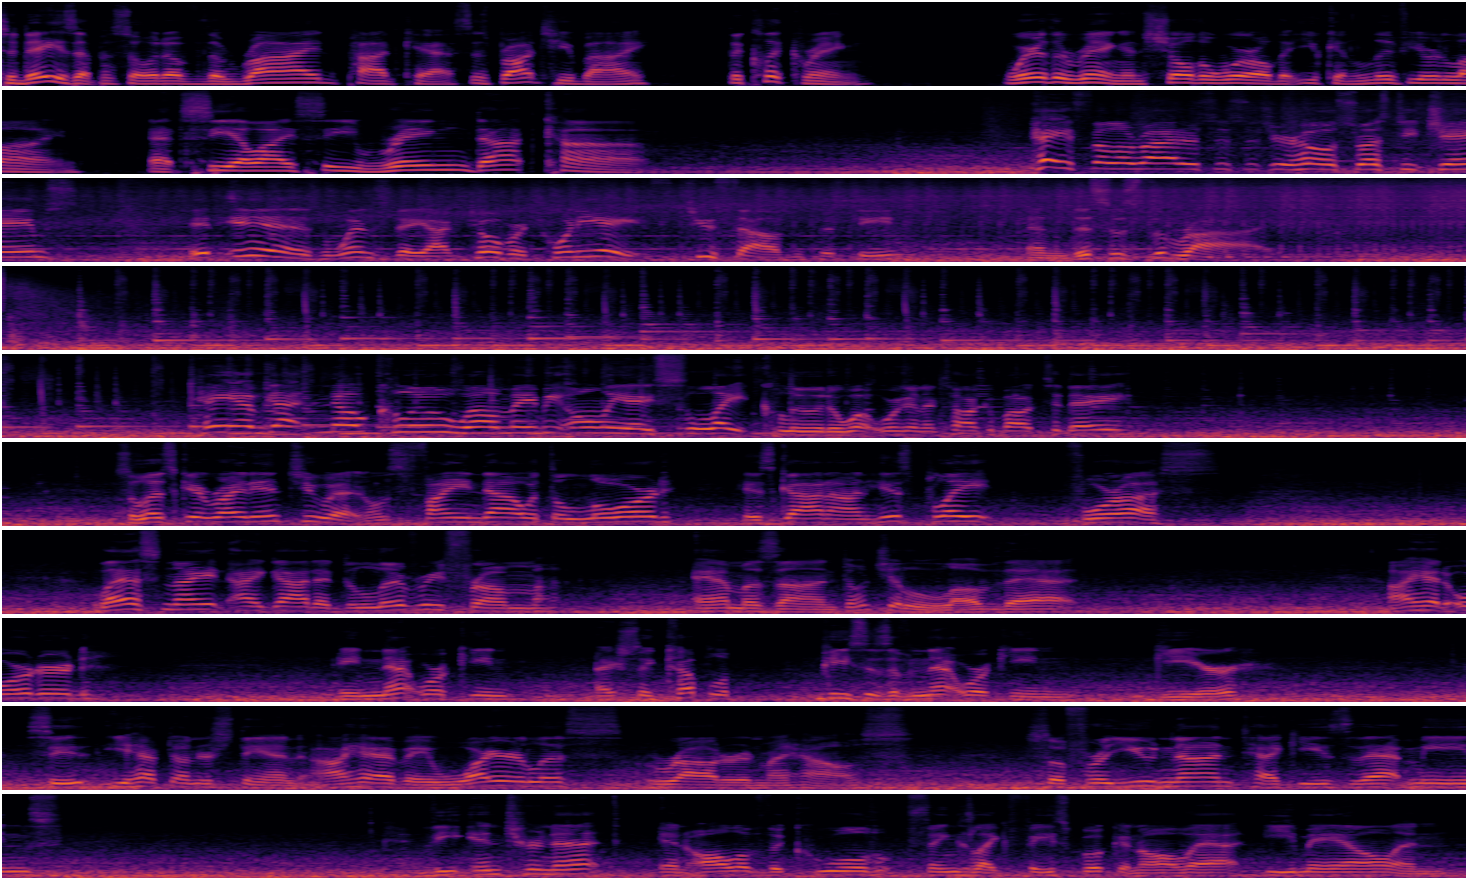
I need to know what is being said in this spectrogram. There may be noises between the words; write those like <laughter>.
Today's episode of the Ride podcast is brought to you by The Click Ring. Wear the ring and show the world that you can live your line at CLICring.com. Hey, fellow riders, this is your host, Rusty James. It is Wednesday, October 28th, 2015, and this is The Ride. I've got no clue, well, maybe only a slight clue to what we're going to talk about today. So let's get right into it. Let's find out what the Lord has got on His plate for us. Last night I got a delivery from Amazon. Don't you love that? I had ordered a networking, actually, a couple of pieces of networking gear See, you have to understand, I have a wireless router in my house. So for you non techies, that means the internet and all of the cool things like Facebook and all that, email and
